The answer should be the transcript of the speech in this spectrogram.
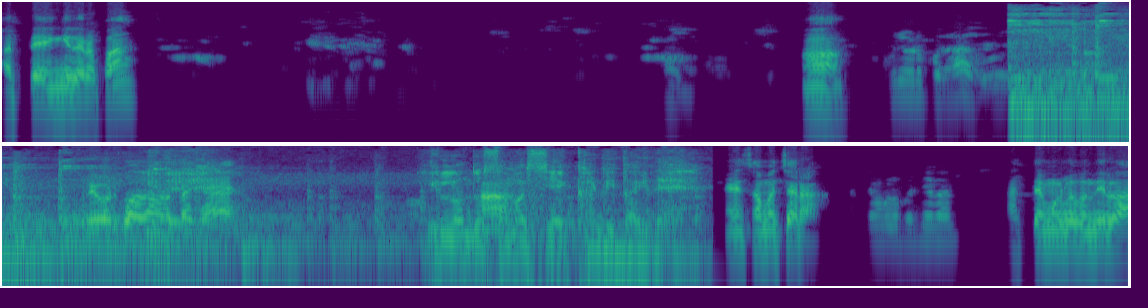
ಅತ್ತೆ ಹೆಂಗಿದಾರಪ್ಪ ಹಾ ಕುರಿ ಹೊಡ್ಕೋದ ಹೊಡ್ತಾಗೆ ಇಲ್ಲೊಂದು ಸಮಸ್ಯೆ ಖಂಡಿತ ಇದೆ. ಏನ್ ಸಮಾಚಾರ? ಅತ್ತೆ ಮಗಳು ಬಂದಿಲ್ವಾ?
